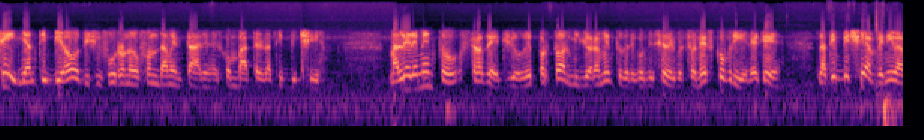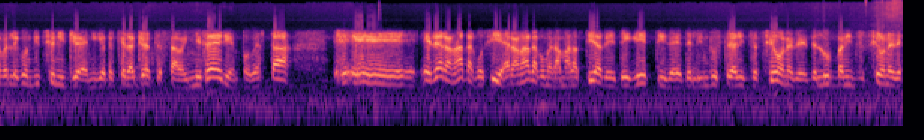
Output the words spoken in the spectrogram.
sì, gli antibiotici furono fondamentali nel combattere la TBC, ma l'elemento strategico che portò al miglioramento delle condizioni delle persone è scoprire che la TBC avveniva per le condizioni igieniche, perché la gente stava in miseria, in povertà e, ed era nata così, era nata come la malattia dei, dei ghetti, de, dell'industrializzazione, de, dell'urbanizzazione de,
